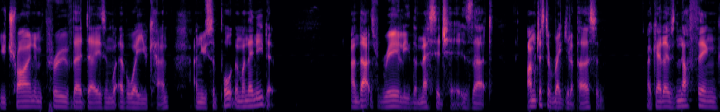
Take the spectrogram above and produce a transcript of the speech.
You try and improve their days in whatever way you can, and you support them when they need it. And that's really the message here is that I'm just a regular person. Okay, there's nothing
